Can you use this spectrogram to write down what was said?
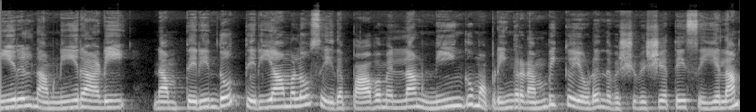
நீரில் நாம் நீராடி நாம் தெரிந்தோ தெரியாமலோ செய்த பாவமெல்லாம் நீங்கும் அப்படிங்கிற நம்பிக்கையோடு இந்த விஷ விஷயத்தை செய்யலாம்.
